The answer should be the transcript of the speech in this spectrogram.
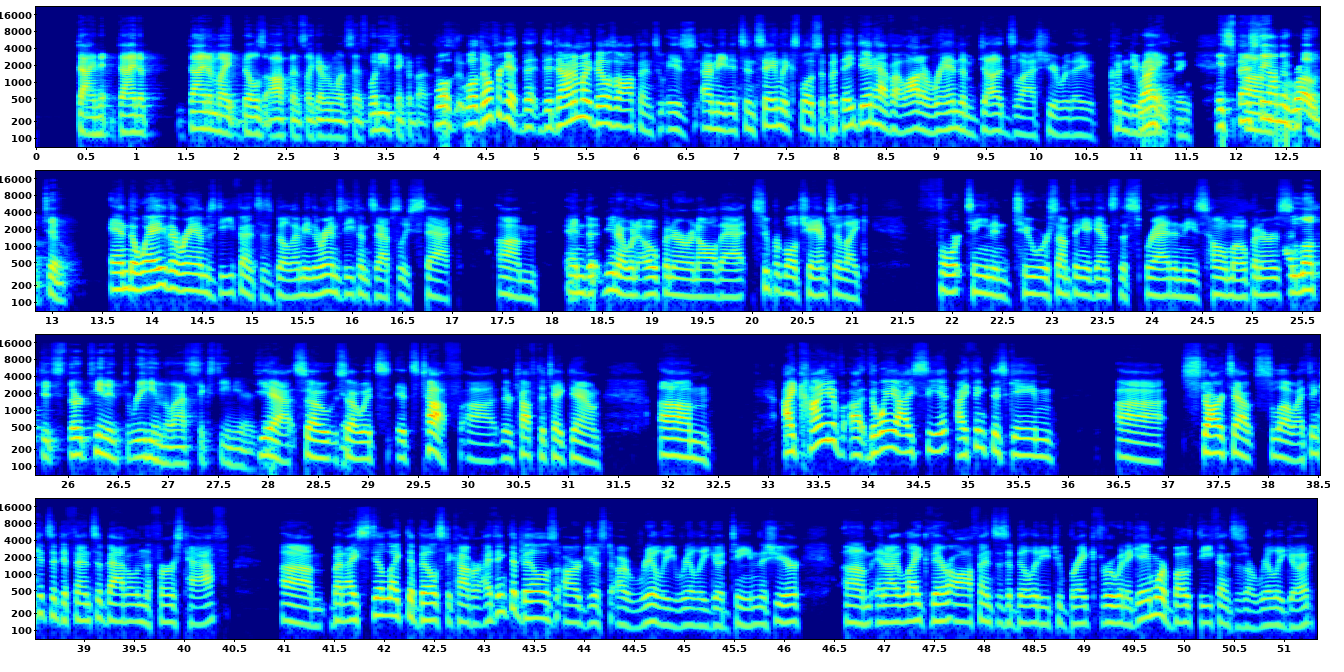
dyna- dyna- dynamite Bills offense, like everyone says. What do you think about this? Well, well, don't forget the, the dynamite Bills offense is, I mean, it's insanely explosive, but they did have a lot of random duds last year where they couldn't do right. anything, especially um, on the road too. And the way the Rams defense is built, I mean, the Rams defense is absolutely stacked. Um, and you know, an opener and all that. Super Bowl champs are like 14 and 2 or something against the spread in these home openers. I looked, it's 13 and 3 in the last 16 years. Yeah, so yeah. so it's it's tough. Uh they're tough to take down. Um I kind of uh, the way I see it, I think this game uh starts out slow. I think it's a defensive battle in the first half. Um, but I still like the Bills to cover. I think the Bills are just a really, really good team this year. Um, and I like their offense's ability to break through in a game where both defenses are really good.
